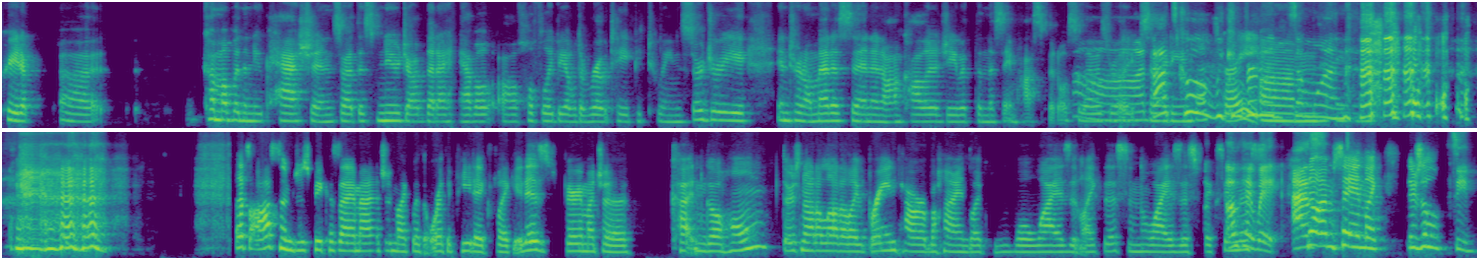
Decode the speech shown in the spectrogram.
create a uh, come up with a new passion. So at this new job that I have, I'll, I'll hopefully be able to rotate between surgery, internal medicine, and oncology within the same hospital. So that was really Aw, exciting. That's cool. That's we great. converted Um, someone. That's awesome just because I imagine like with orthopedics, like it is very much a cut and go home. There's not a lot of like brain power behind like, well, why is it like this and why is this fixing okay, this? wait. As, No, I'm saying like there's a see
